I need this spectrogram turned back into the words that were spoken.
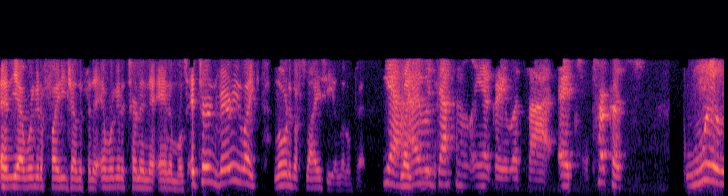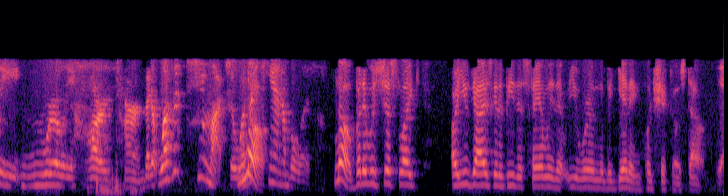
And yeah, we're gonna fight each other for that, and we're gonna turn into animals. It turned very like Lord of the Fliesy a little bit. Yeah, Like- I would definitely agree with that. It took a really, really hard turn, but it wasn't too much. It wasn't No. cannibalism. No, but it was just like, are you guys going to be this family that you were in the beginning when shit goes down? Yeah.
